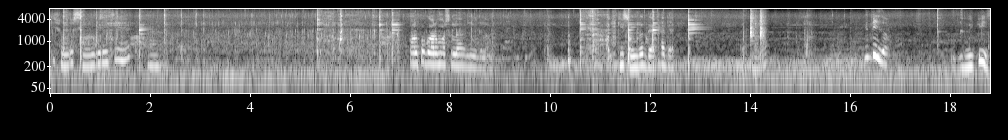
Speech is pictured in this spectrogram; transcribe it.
কি সুন্দর সিম বেরিয়েছে অল্প গরম মশলা দিয়ে দিলাম। কি সুন্দর দেখা। দেখ পিস দাও। দুই পিস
